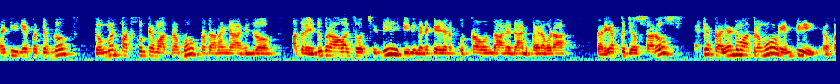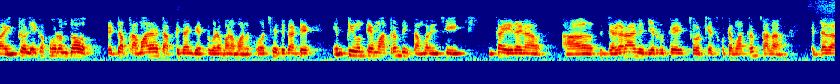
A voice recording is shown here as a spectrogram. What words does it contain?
అయితే ఈ నేపథ్యంలో దొంగను పట్టుకుంటే మాత్రము ప్రధానంగా ఇందులో అతను ఎందుకు రావాల్సి వచ్చింది? దీని వెనక ఏదైనా కుట్ర ఉందా అనే దానిపైన కూడా దర్యాప్తు చేస్తారు. అయితే ప్రజెంట్ మాత్రము ఎంపీ ఒక ఇంట్లో లేకపోవడంతో పెద్ద ప్రమాదం తప్పిందని చెప్పి కూడా మనం అనుకోవచ్చు. ఎందుకంటే ఎంపీ ఉంటే మాత్రం దీనికి సంబంధించి ఇంకా ఏదైనా ఆ, జరగడానికి జరిగితే చోటు చేసుకుంటే మాత్రం చాలా పెద్దగా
